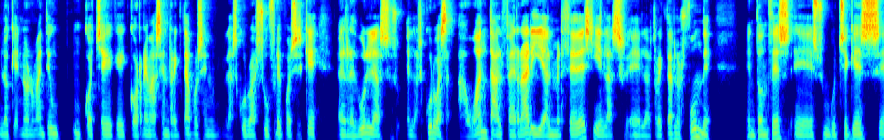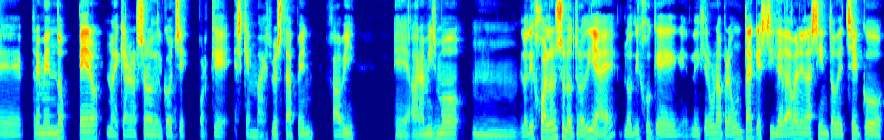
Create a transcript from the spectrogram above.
lo que normalmente un, coche que corre más en recta, pues en las curvas sufre, pues es que el Red Bull en las, curvas aguanta al Ferrari y al Mercedes y en las, rectas los funde. Entonces eh, es un coche que es eh, tremendo, pero no hay que hablar solo del coche, porque es que Max Verstappen, Javi, eh, ahora mismo mm, lo dijo Alonso el otro día, lo dijo que le hicieron una pregunta que si le daban el asiento de Checo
